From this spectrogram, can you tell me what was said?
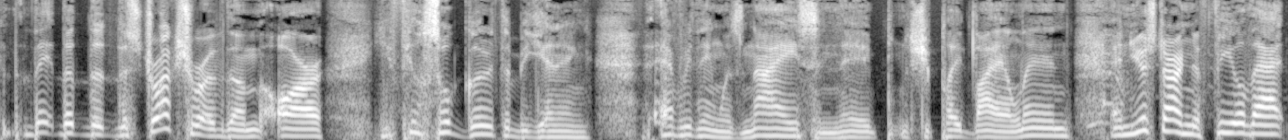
they, the, the the structure of them are you feel so good at the beginning. Everything was nice and they she played violin and you're starting to feel that.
